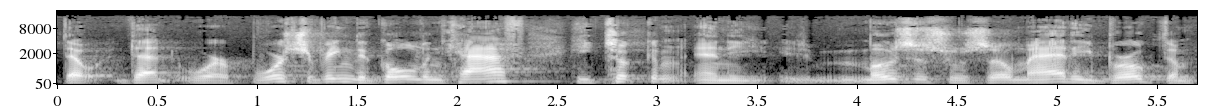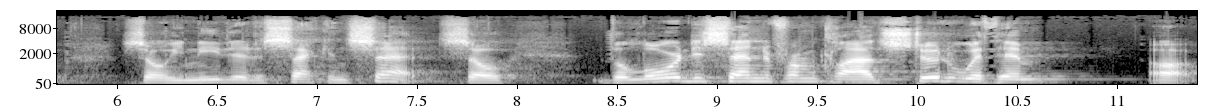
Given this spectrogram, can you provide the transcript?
that, that were worshiping the golden calf. He took them, and he, Moses was so mad he broke them. So he needed a second set. So the Lord descended from a cloud, stood with him, uh,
